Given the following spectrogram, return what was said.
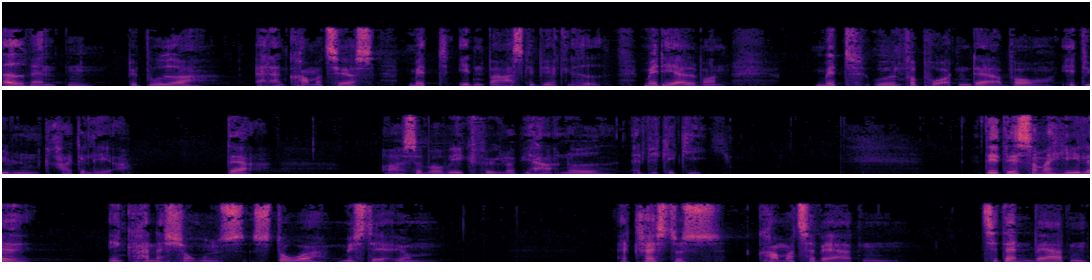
adventen bebuder, at han kommer til os midt i den barske virkelighed. Midt i alvoren. Midt uden for porten der, hvor idyllen krakelerer. Der også, hvor vi ikke føler, at vi har noget, at vi kan give. Det er det, som er hele inkarnationens store mysterium. At Kristus kommer til verden. Til den verden,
